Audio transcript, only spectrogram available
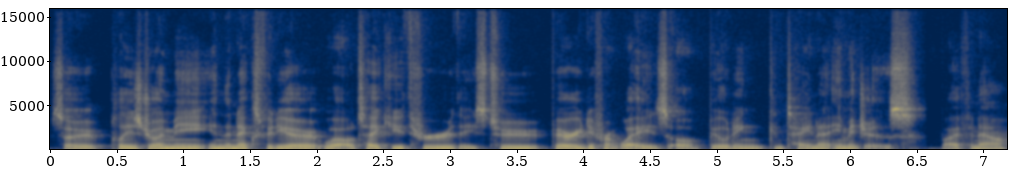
So please join me in the next video where I'll take you through these two very different ways of building container images. Bye for now.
